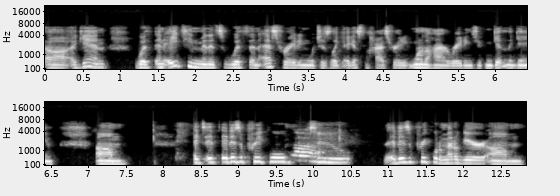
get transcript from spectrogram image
uh, again with in eighteen minutes with an S rating, which is like I guess the highest rating, one of the higher ratings you can get in the game. Um, it's it, it is a prequel to it is a prequel to Metal Gear. Um,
